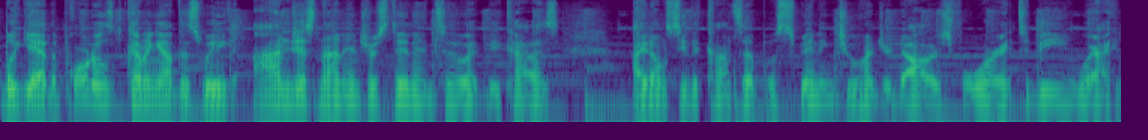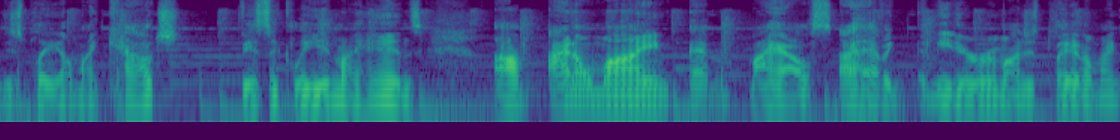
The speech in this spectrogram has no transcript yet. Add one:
but yeah, the portal's coming out this week. I'm just not interested into it because I don't see the concept of spending $200 for it to be where I can just play on my couch physically in my hands. Um, I don't mind at my house. I have a, a, media room. I'll just play it on my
